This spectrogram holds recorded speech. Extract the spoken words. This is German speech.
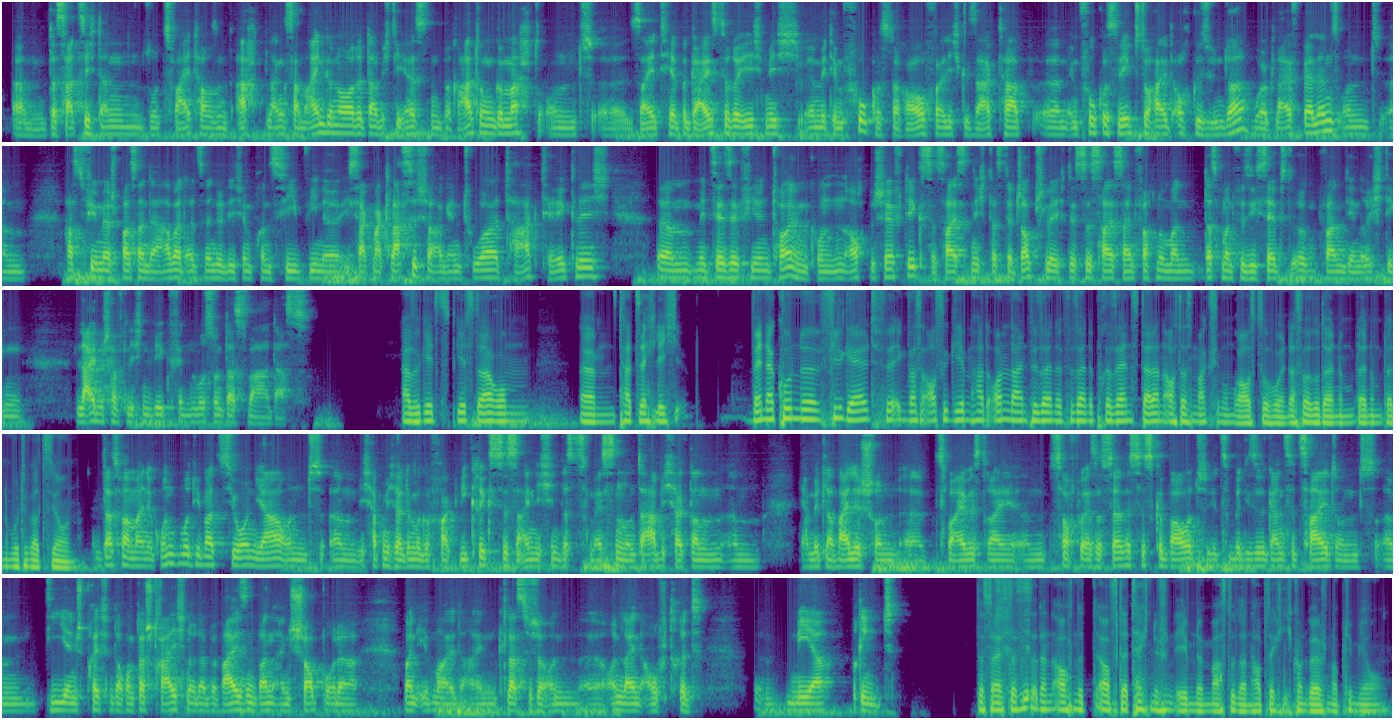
ähm, das hat sich dann so 2008 langsam eingenordet. Da habe ich die ersten Beratungen gemacht und äh, seither begeistere ich mich äh, mit dem Fokus darauf, weil ich gesagt habe, äh, im Fokus lebst du halt auch gesünder, Work-Life-Balance und ähm, hast viel mehr Spaß an der Arbeit, als wenn du dich im Prinzip wie eine, ich sag mal, klassische Agentur tagtäglich ähm, mit sehr, sehr vielen tollen Kunden auch beschäftigst. Das heißt nicht, dass der Job schlecht ist, das heißt einfach nur, man, dass man für sich selbst irgendwann den richtigen leidenschaftlichen Weg finden muss und das war das. Also geht es darum, ähm, tatsächlich wenn der Kunde viel Geld für irgendwas ausgegeben hat, online für seine, für seine Präsenz, da dann auch das Maximum rauszuholen. Das war so deine, deine, deine Motivation. Das war meine Grundmotivation, ja. Und ähm, ich habe mich halt immer gefragt, wie kriegst du es eigentlich hin, das zu messen? Und da habe ich halt dann ähm, ja mittlerweile schon äh, zwei bis drei ähm, Software as a Services gebaut, jetzt über diese ganze Zeit und ähm, die entsprechend auch unterstreichen oder beweisen, wann ein Shop oder wann eben halt ein klassischer On äh, Online-Auftritt äh, mehr bringt. Das heißt, das ist dann auch eine, auf der technischen Ebene machst du dann hauptsächlich Conversion-Optimierung.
